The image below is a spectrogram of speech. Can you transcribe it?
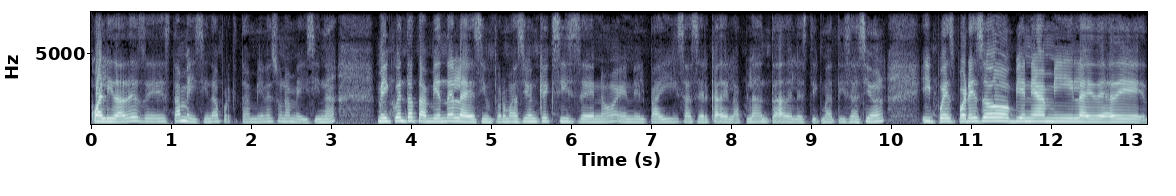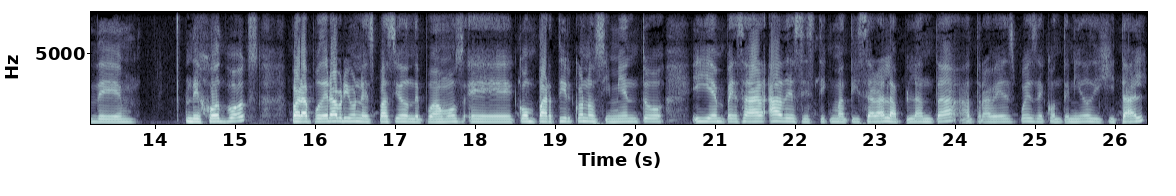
cualidades de esta medicina, porque también es una medicina, me di cuenta también de la desinformación que existe, ¿no? En el país acerca de la planta, de la estigmatización, y pues por eso viene a mí la idea de, de, de Hotbox, para poder abrir un espacio donde podamos eh, compartir conocimiento y empezar a desestigmatizar a la planta a través pues de contenido digital,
